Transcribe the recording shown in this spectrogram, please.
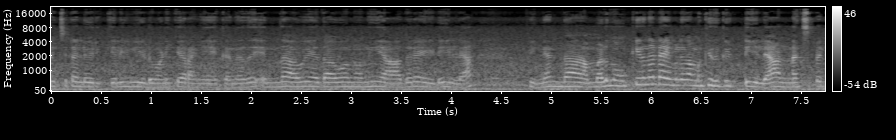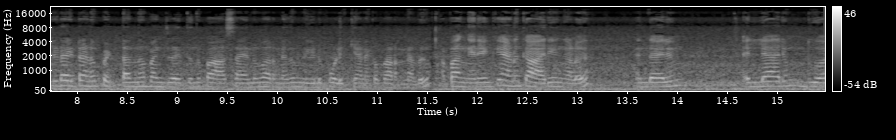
വെച്ചിട്ടല്ല ഒരിക്കലും ഈ വീട് പണിക്ക് ഇറങ്ങിയേക്കുന്നത്. എന്താവും ഏതാവും എന്നൊന്നും യാതൊരു ഐഡിയ ഇല്ല. പിന്നെ എന്താ നമ്മൾ നോക്കിയിരുന്ന ടൈമിൽ നമുക്കിത് കിട്ടിയില്ല. അൺഎക്സ്പെക്റ്റഡ് ആയിട്ടാണ് പെട്ടെന്ന് പഞ്ചായത്തിൽ നിന്ന് പാസ്സായെന്ന് പറഞ്ഞതും വീട് പൊളിക്കാനൊക്കെ പറഞ്ഞത്. അപ്പം അങ്ങനെയൊക്കെയാണ് കാര്യങ്ങൾ എന്തായാലും എല്ലാവരും ദുവാ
